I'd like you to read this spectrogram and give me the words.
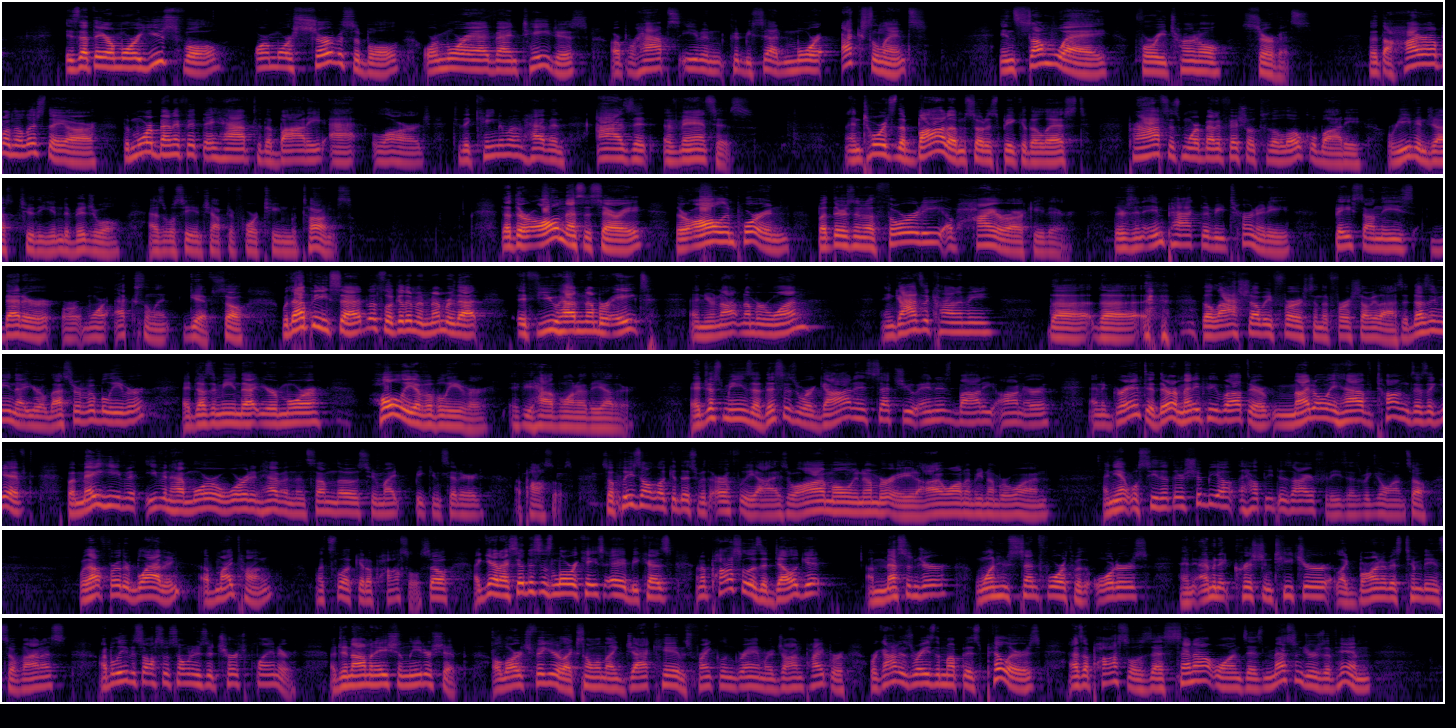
is that they are more useful or more serviceable or more advantageous or perhaps even could be said more excellent in some way for eternal service. That the higher up on the list they are, the more benefit they have to the body at large, to the kingdom of heaven as it advances. And towards the bottom, so to speak, of the list, perhaps it's more beneficial to the local body or even just to the individual, as we'll see in chapter 14 with tongues. That they're all necessary, they're all important, but there's an authority of hierarchy there. There's an impact of eternity based on these better or more excellent gifts. So, with that being said, let's look at them and remember that if you have number eight and you're not number one, in God's economy, the, the, the last shall be first and the first shall be last. It doesn't mean that you're lesser of a believer. It doesn't mean that you're more holy of a believer if you have one or the other. It just means that this is where God has set you in his body on earth. And granted, there are many people out there might only have tongues as a gift, but may even, even have more reward in heaven than some those who might be considered apostles. So please don't look at this with earthly eyes. Well, I'm only number eight. I want to be number one. And yet we'll see that there should be a healthy desire for these as we go on. So without further blabbing of my tongue, Let's look at apostles. So, again, I said this is lowercase a because an apostle is a delegate, a messenger, one who's sent forth with orders, an eminent Christian teacher like Barnabas, Timothy, and Silvanus. I believe it's also someone who's a church planner, a denomination leadership, a large figure like someone like Jack Hibbs, Franklin Graham, or John Piper, where God has raised them up as pillars, as apostles, as sent out ones, as messengers of Him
